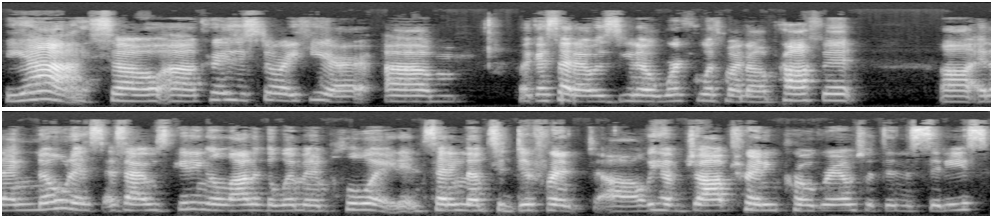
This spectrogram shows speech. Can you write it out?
Yeah, so uh, crazy story here. Um, like I said, I was, you know, working with my nonprofit, uh, and I noticed as I was getting a lot of the women employed and sending them to different, uh, we have job training programs within the cities.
